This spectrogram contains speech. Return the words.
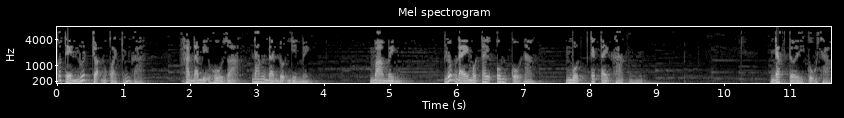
Có thể nuốt trọn một quả trứng gà. Hắn đã bị hù dọa, Đang đần độn nhìn mình. Mà mình, Lúc này một tay ôm cổ nàng, Một cái tay khác Nhắc tới cũng sao.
